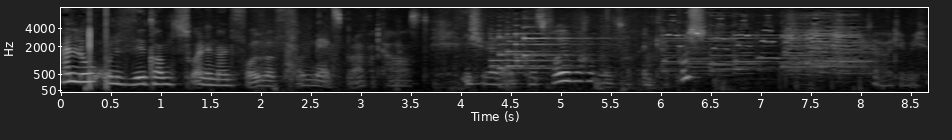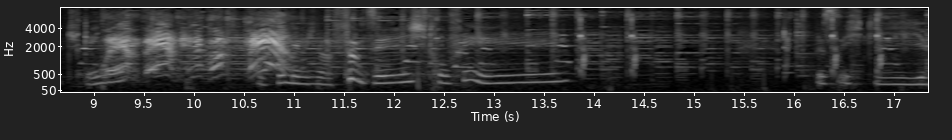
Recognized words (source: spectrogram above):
Hallo und willkommen zu einer neuen Folge von Max Bra Podcast. Ich werde etwas voll machen und zwar ein kleinen Push. Da hört ihr mich jetzt comes Ich bin nämlich noch 50 Trophäen. Bis ich die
